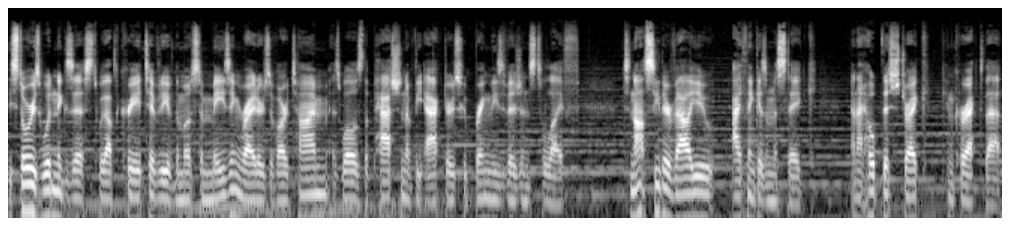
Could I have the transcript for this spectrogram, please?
These stories wouldn't exist without the creativity of the most amazing writers of our time, as well as the passion of the actors who bring these visions to life. To not see their value, I think, is a mistake, and I hope this strike can correct that.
